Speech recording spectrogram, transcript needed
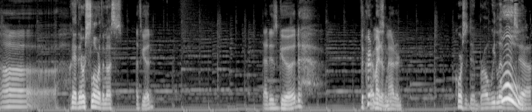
Uh, Okay, they were slower than us. that's good. That is good. The crit Every might have single- mattered. Of course it did, bro. We lived Ooh. this, yeah.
